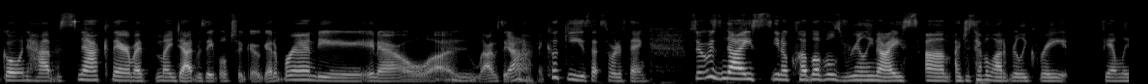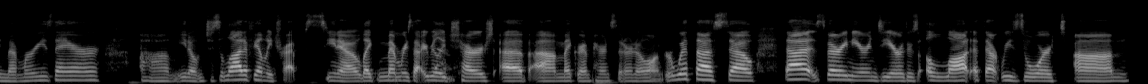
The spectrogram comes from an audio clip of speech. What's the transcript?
go and have a snack there. My, my dad was able to go get a brandy you know uh, Mm, i was able yeah. to have my cookies that sort of thing. So it was nice you know club level is really nice. Um i just have a lot of really great family memories there um you know just a lot of family trips you know like memories that i really cherish of um, my grandparents that are no longer with us. So that is very near and dear. There's a lot at that resort um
